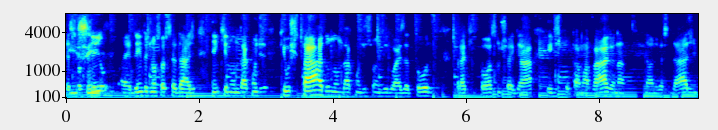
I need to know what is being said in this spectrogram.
É só é, dentro de uma sociedade em que não dá que o Estado não dá condições iguais a todos para que possam chegar e disputar uma vaga na, na universidade.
